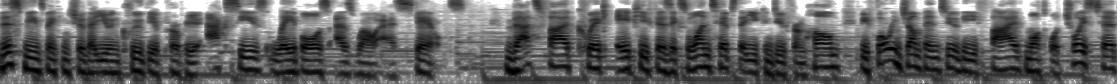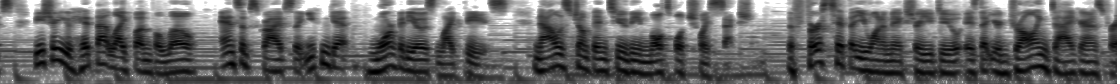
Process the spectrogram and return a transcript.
This means making sure that you include the appropriate axes, labels, as well as scales. That's five quick AP Physics 1 tips that you can do from home. Before we jump into the five multiple choice tips, be sure you hit that like button below and subscribe so that you can get more videos like these. Now let's jump into the multiple choice section. The first tip that you want to make sure you do is that you're drawing diagrams for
